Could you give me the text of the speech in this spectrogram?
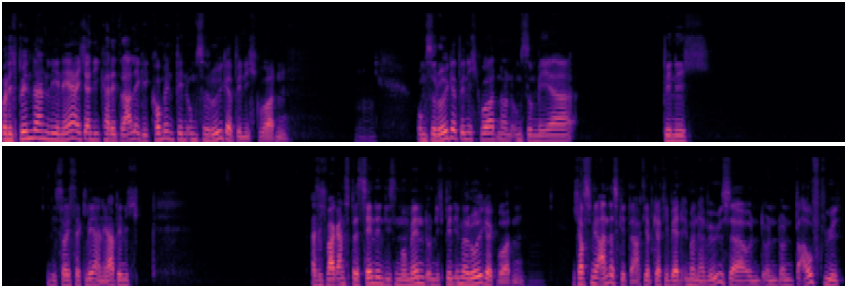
Und ich bin dann, je näher ich an die Kathedrale gekommen bin, umso ruhiger bin ich geworden. Mhm umso ruhiger bin ich geworden und umso mehr bin ich, wie soll ich es erklären, ja, bin ich, also ich war ganz präsent in diesem Moment und ich bin immer ruhiger geworden. Ich habe es mir anders gedacht. Ich habe gedacht, ich werde immer nervöser und, und, und aufgewühlt,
